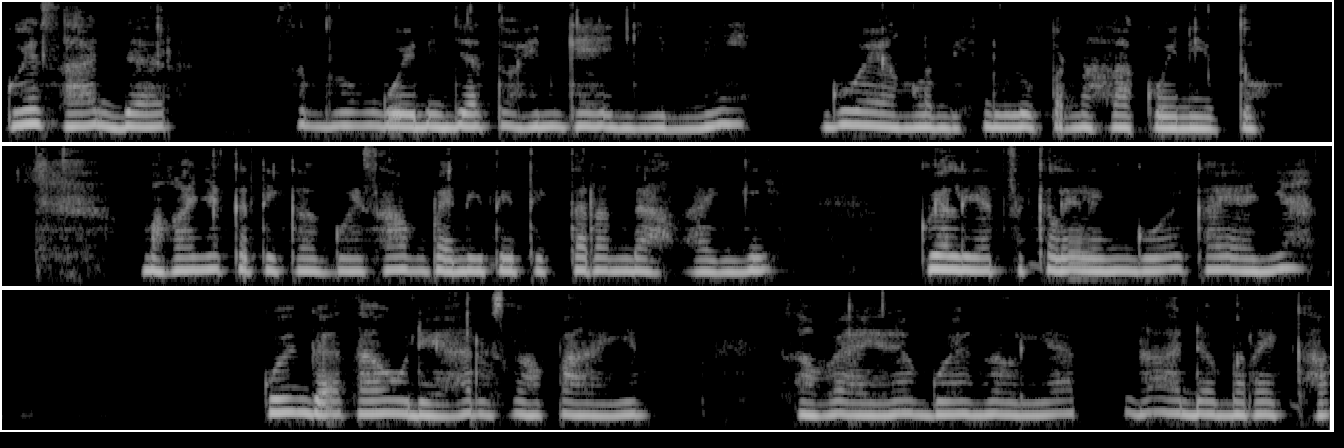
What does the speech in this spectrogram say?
gue sadar sebelum gue dijatuhin kayak gini, gue yang lebih dulu pernah lakuin itu. Makanya ketika gue sampai di titik terendah lagi, gue lihat sekeliling gue kayaknya gue nggak tahu deh harus ngapain. Sampai akhirnya gue ngeliat, nah ada mereka.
